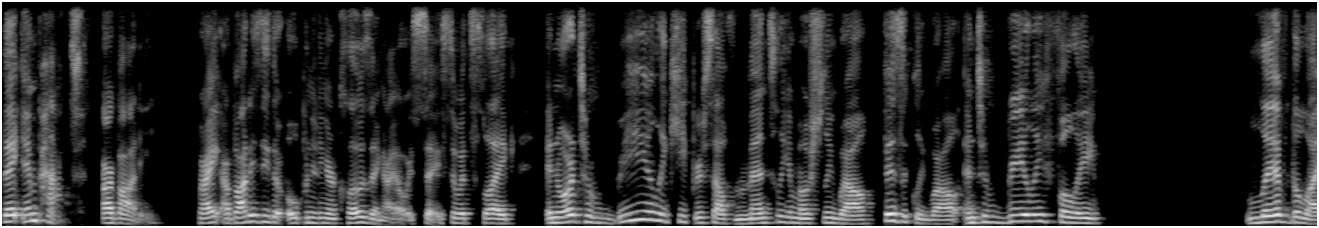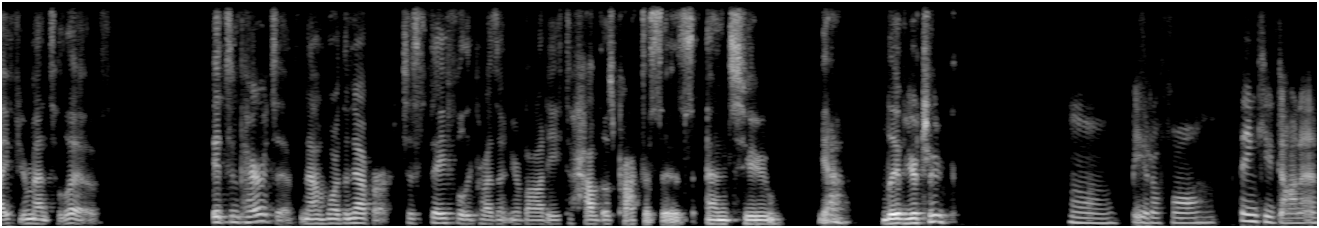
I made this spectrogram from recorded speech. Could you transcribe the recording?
they impact our body right our body's either opening or closing i always say so it's like in order to really keep yourself mentally emotionally well physically well and to really fully live the life you're meant to live, it's imperative now more than ever to stay fully present in your body, to have those practices, and to, yeah, live your truth. Mm, beautiful. Thank you, Donna,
